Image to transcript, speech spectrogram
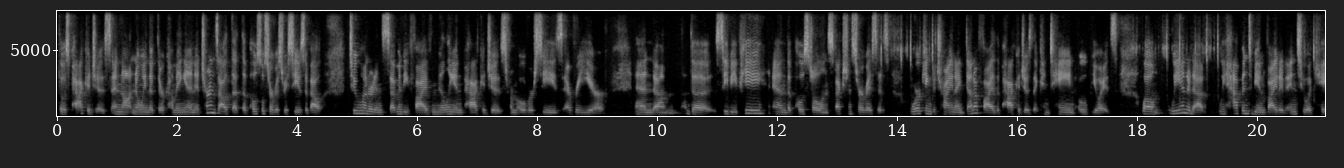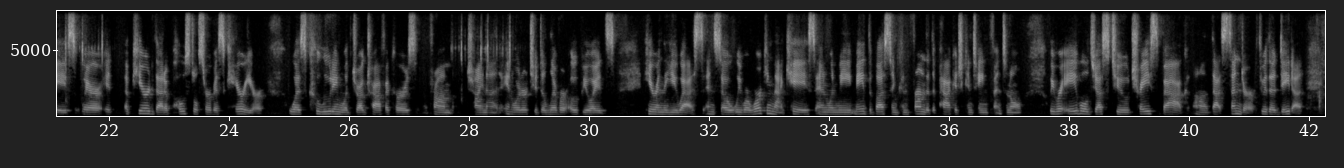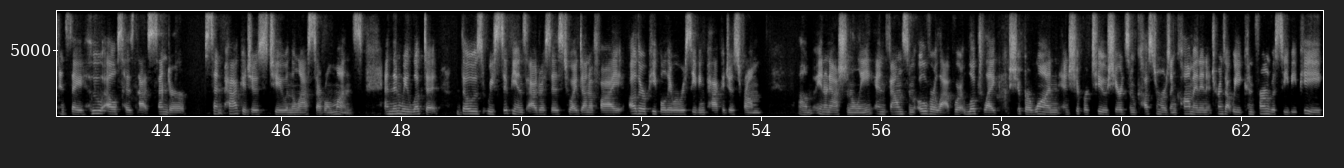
those packages and not knowing that they're coming in. It turns out that the Postal Service receives about 275 million packages from overseas every year. And um, the CBP and the Postal Inspection Service is working to try and identify the packages that contain opioids. Well, we ended up, we happened to be invited into a case where it appeared that a Postal Service carrier was colluding with drug traffickers from China in order to deliver opioids here in the US. And so we were working that case. And when we made the bust and confirmed that the package contained fentanyl, we were able just to trace back uh, that sender through the data and say who else has that sender sent packages to in the last several months. And then we looked at those recipients' addresses to identify other people they were receiving packages from um, internationally and found some overlap where it looked like shipper one and shipper two shared some customers in common. And it turns out we confirmed with CBP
